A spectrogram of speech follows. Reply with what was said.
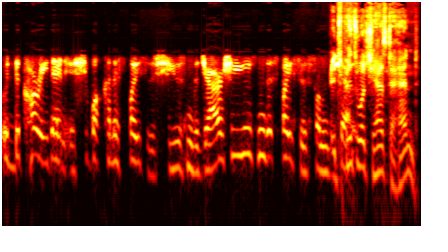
The curry then is she what kind of spices? Is she using the jar? Is she using the spices from the It depends shelf? what she has to hand.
